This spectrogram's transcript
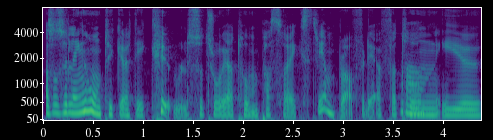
alltså så länge hon tycker att det är kul så tror jag att hon passar extremt bra för det. För att Ja. hon är ju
